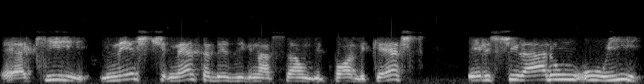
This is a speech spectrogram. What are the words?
é que neste, nessa designação de podcast, eles tiraram o I,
